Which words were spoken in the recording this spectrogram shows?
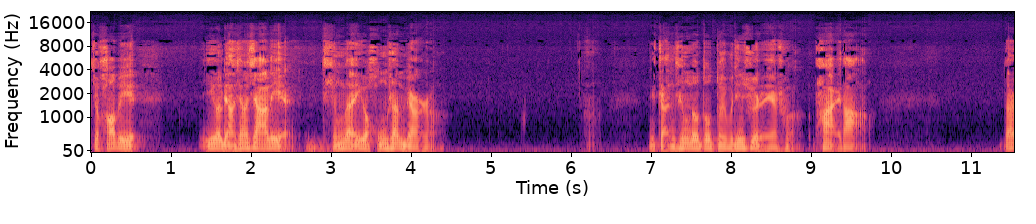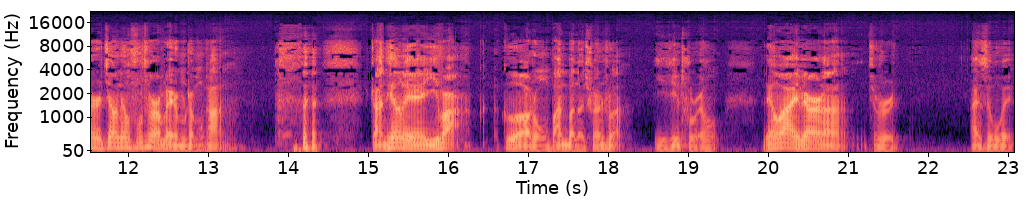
就好比一个两厢夏利停在一个红山边上，你展厅都都怼不进去，这些车太大了。但是江铃福特为什么这么干呢？展厅里一半各种版本的全顺以及途锐欧。另外一边呢，就是 SUV，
